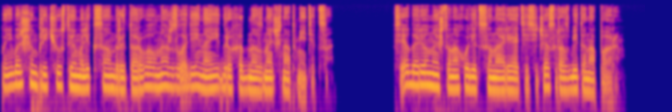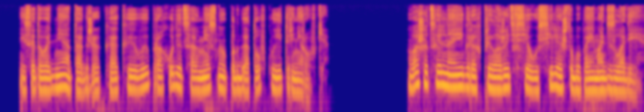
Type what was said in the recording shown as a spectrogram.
По небольшим предчувствиям Александры Торвал наш злодей на играх однозначно отметится. Все одаренные, что находятся на Ариате, сейчас разбиты на пары. И с этого дня, так же, как и вы, проходят совместную подготовку и тренировки. Ваша цель на играх — приложить все усилия, чтобы поймать злодея.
